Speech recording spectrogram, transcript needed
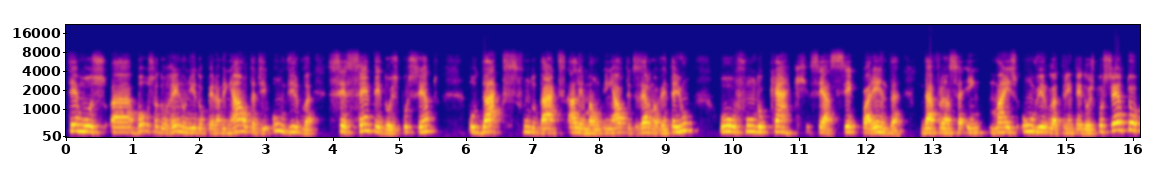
temos a Bolsa do Reino Unido operando em alta de 1,62%, o DAX, fundo DAX alemão, em alta de 0,91%, o fundo CAC, CAC 40 da França em mais 1,32%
